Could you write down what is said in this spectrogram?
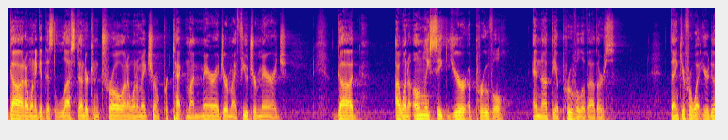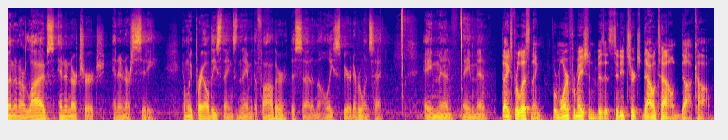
God, I want to get this lust under control and I want to make sure and protect my marriage or my future marriage. God, I want to only seek your approval and not the approval of others. Thank you for what you're doing in our lives and in our church and in our city. And we pray all these things in the name of the Father, the Son, and the Holy Spirit. Everyone said, Amen. Amen. Thanks for listening. For more information, visit citychurchdowntown.com.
